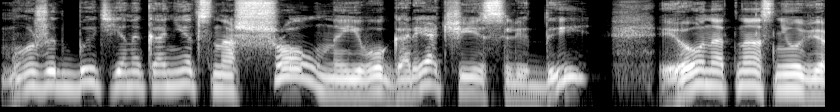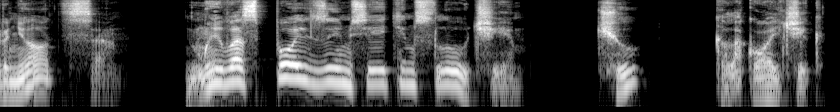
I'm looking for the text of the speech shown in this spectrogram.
Может быть, я, наконец, нашел на его горячие следы, и он от нас не увернется? Мы воспользуемся этим случаем. Чу, колокольчик.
